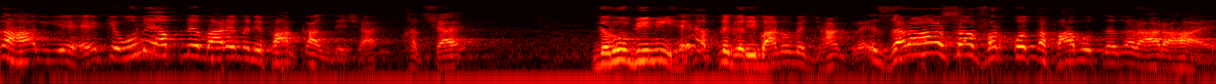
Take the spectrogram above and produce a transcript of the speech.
کا حال یہ ہے کہ انہیں اپنے بارے میں نفاق کا اندیشہ ہے، خدشہ ہے۔ دروبینی ہے، اپنے غریبانوں میں جھانک رہے ذرا سا فرق و تفاوت نظر آ رہا ہے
